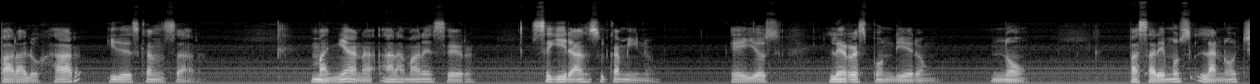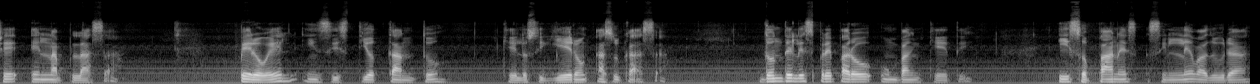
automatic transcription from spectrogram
para alojar y descansar. Mañana al amanecer seguirán su camino. Ellos le respondieron, no, pasaremos la noche en la plaza. Pero él insistió tanto que lo siguieron a su casa, donde les preparó un banquete. Hizo panes sin levadura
